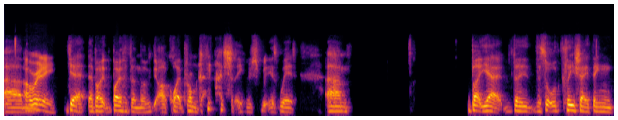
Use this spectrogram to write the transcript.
Um, oh really? yeah, they're both both of them are, are quite prominent actually, which is weird. Um, but yeah, the the sort of cliche thing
